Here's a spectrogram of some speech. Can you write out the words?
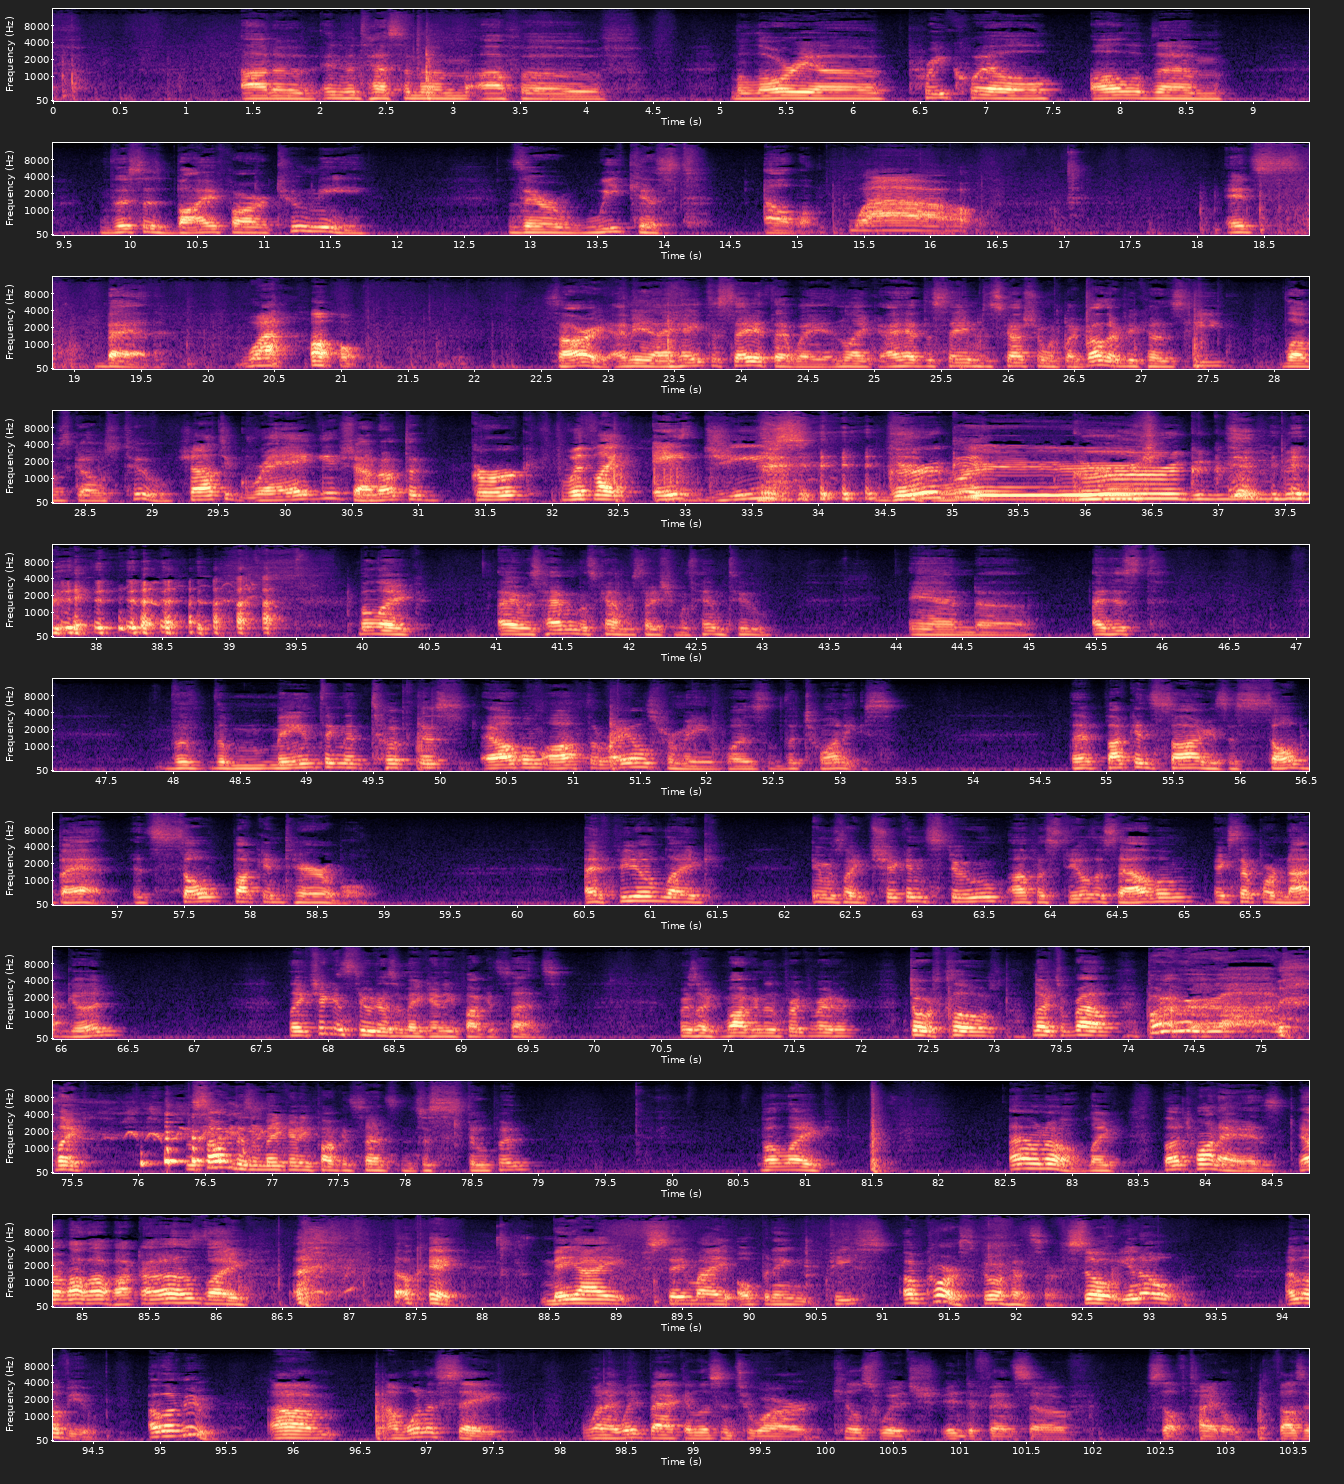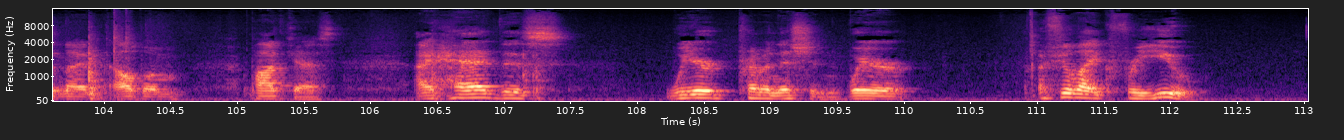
out of Infestissumam, off of Meliora, Prequelle, all of them, this is by far, to me, their weakest album. Wow. It's bad. Wow. Sorry. I mean, I hate to say it that way. And, like, I had the same discussion with my brother because he loves Ghost too. Shout out to Greg Shout out to Gerg. with like eight G's. Gerg. but like, I was having this conversation with him too, and uh, I just the the main thing that took this album off the rails for me was the twenties. That fucking song is just so bad. It's so fucking terrible. I feel like it was like chicken stew off of Steal This Album, except we're not good. Like chicken stew doesn't make any fucking sense. Where it's like walking to the refrigerator, doors closed, lights are out, like the song doesn't make any fucking sense. It's just stupid. But like, I don't know, like the twenties, you motherfuckers, like. okay. May I say my opening piece? Of course, go ahead, sir. So, you know, I love you. I love you. Um, I want to say, when I went back and listened to our Killswitch in defense of self-titled 2009 album podcast, I had this weird premonition where I feel like for you,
